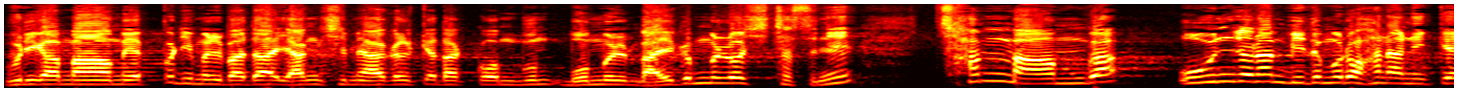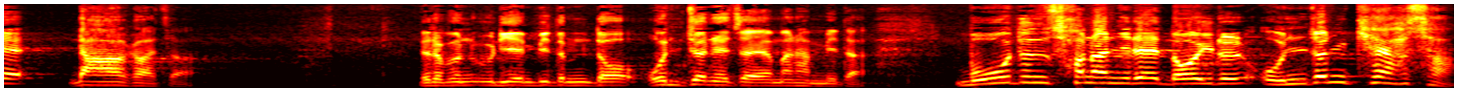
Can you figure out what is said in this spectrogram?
우리가 마음의 뿌림을 받아 양심의 악을 깨닫고 몸을 맑은 물로 씻었으니 참 마음과 온전한 믿음으로 하나님께 나아가자. 여러분 우리의 믿음도 온전해져야만 합니다. 모든 선한 일에 너희를 온전케 하사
